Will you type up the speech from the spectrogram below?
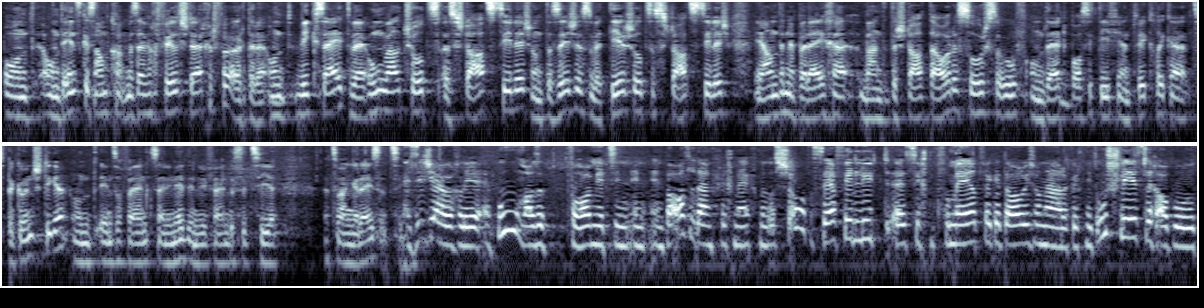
Und, und insgesamt könnte man es einfach viel stärker fördern. Und wie gesagt, wenn Umweltschutz ein Staatsziel ist, und das ist es, wenn Tierschutz ein Staatsziel ist, in anderen Bereichen wendet der Staat auch Ressourcen auf, um dort positive Entwicklungen zu begünstigen. Und insofern sehe ich nicht, inwiefern das jetzt hier eine Zwängerei sein Es ist ja auch ein, bisschen ein Boom. Also, vor allem jetzt in, in, in Basel, denke ich, merkt man das schon, dass sehr viele Leute äh, sich vermehrt vegetarisch ernähren. Vielleicht nicht ausschließlich, aber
